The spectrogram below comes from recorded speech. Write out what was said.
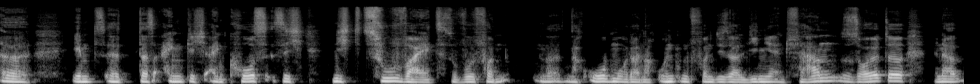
Äh, eben, äh, dass eigentlich ein Kurs sich nicht zu weit sowohl von nach oben oder nach unten von dieser Linie entfernen sollte. Wenn er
